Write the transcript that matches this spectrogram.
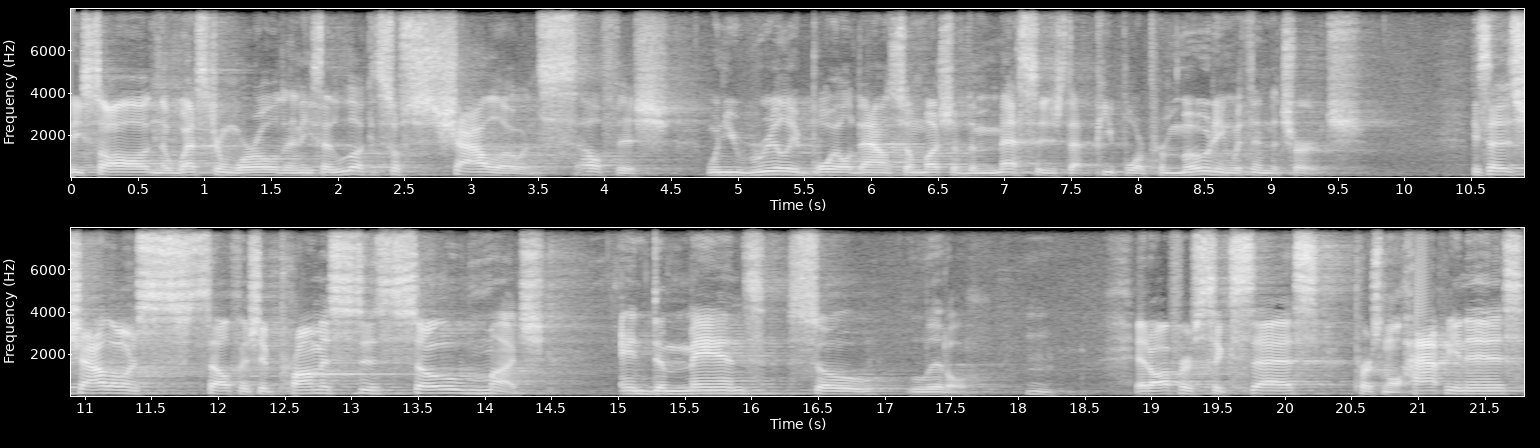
he saw in the Western world, and he said, Look, it's so shallow and selfish when you really boil down so much of the message that people are promoting within the church. He says, it's shallow and selfish. It promises so much and demands so little. Hmm. It offers success, personal happiness,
